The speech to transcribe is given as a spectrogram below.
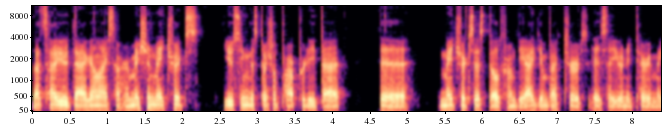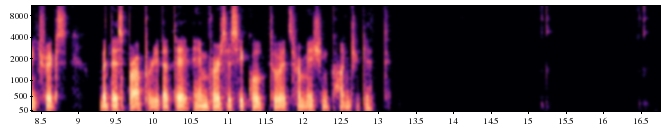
that's how you diagonalize a Hermitian matrix using the special property that the matrix is built from the eigenvectors is a unitary matrix with this property that the inverse is equal to its Hermitian conjugate.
